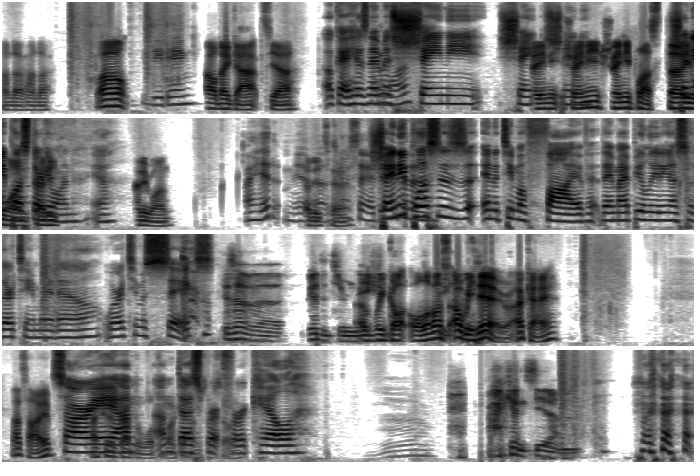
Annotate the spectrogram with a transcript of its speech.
Hundo, Hundo. Well, He's eating. oh they gapped. Yeah. Okay, his name is once. Shaney. Shane, Shaney, Shaney. Shaney, Shaney plus 31. Shaney plus 30 31. Yeah. 31. I hit him. Yeah, I was 32. gonna say. I Shaney get a- plus is in a team of five. They might be leading us to their team right now. We're a team of six. You guys have a good Have determination. we got all of us? Oh, we do. Okay. That's hype. Sorry, should've I'm I'm bucket, I'm so desperate for a kill. I couldn't see that, man.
